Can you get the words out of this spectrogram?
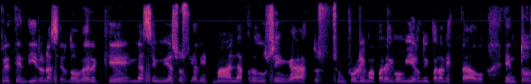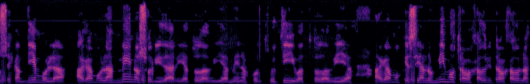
pretendieron hacernos ver que la seguridad social es mala, produce gastos, es un problema para el gobierno y para el Estado. Entonces cambiémosla, hagámosla menos solidaria todavía, menos constructiva todavía, hagamos que sean los mismos trabajadores y trabajadoras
